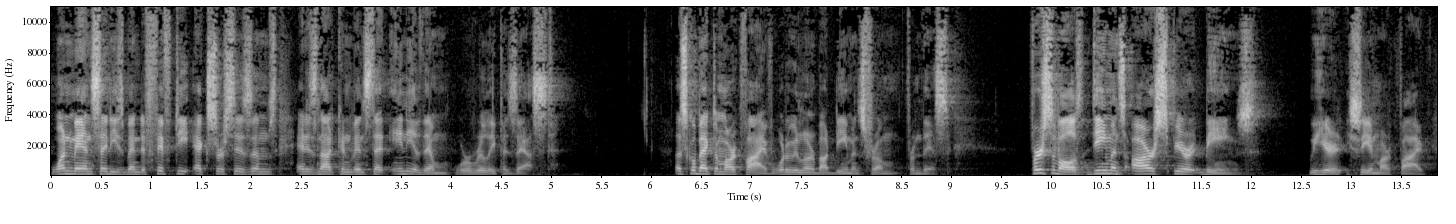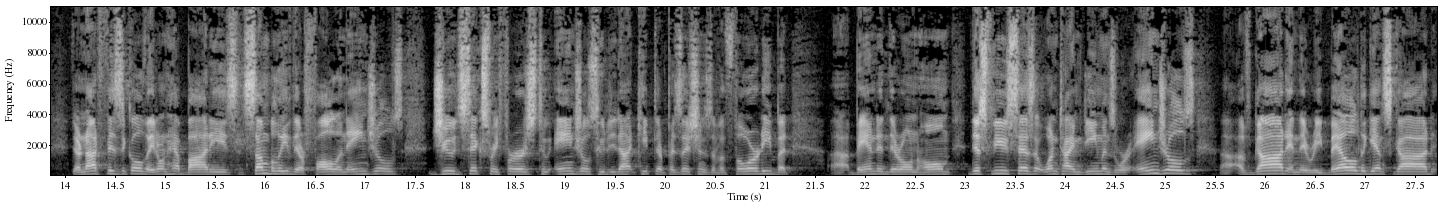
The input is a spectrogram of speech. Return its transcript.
One man said he's been to 50 exorcisms and is not convinced that any of them were really possessed. Let's go back to Mark 5. What do we learn about demons from, from this? First of all, demons are spirit beings. We hear, see in Mark 5. They're not physical, they don't have bodies. Some believe they're fallen angels. Jude 6 refers to angels who did not keep their positions of authority, but uh, abandoned their own home. This view says that one time demons were angels uh, of God and they rebelled against God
